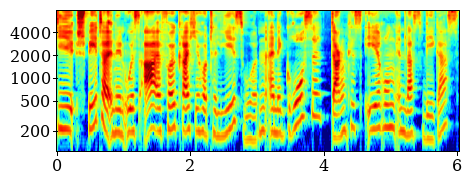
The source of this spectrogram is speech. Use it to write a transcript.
die später in den USA erfolgreiche Hoteliers wurden, eine große Dankesehrung in Las Vegas,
